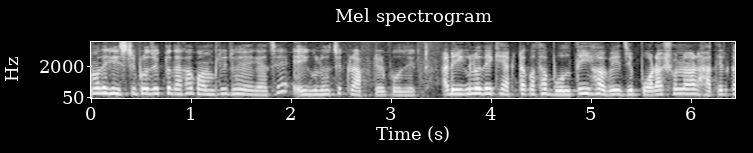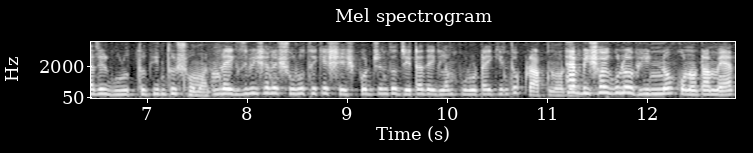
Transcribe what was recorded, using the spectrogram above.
আমাদের হিস্ট্রি প্রজেক্টও দেখা কমপ্লিট হয়ে গেছে। এইগুলো হচ্ছে ক্রাফটের প্রজেক্ট আর এইগুলো দেখে একটা কথা বলতেই হবে যে পড়াশোনা আর হাতের কাজের গুরুত্ব কিন্তু সমান। আমরা এক্সিবিশনের শুরু থেকে শেষ পর্যন্ত যেটা দেখলাম, পুরোটাই কিন্তু ক্রাফট নোট হ্যাঁ বিষয়গুলো ভিন্ন, কোনোটা ম্যাথ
